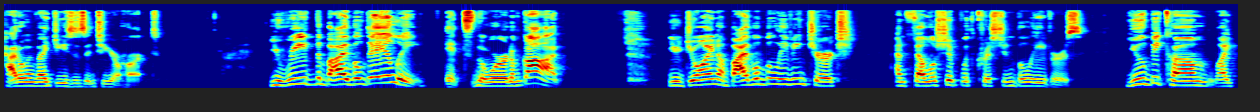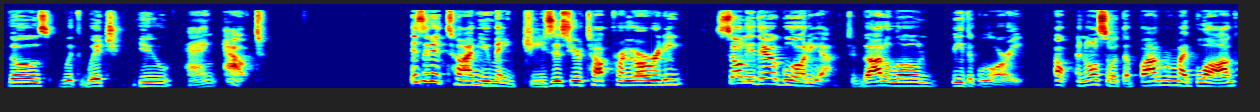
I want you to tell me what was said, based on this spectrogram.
how to invite Jesus into your heart. You read the Bible daily, it's the Word of God. You join a Bible believing church and fellowship with Christian believers you become like those with which you hang out. Isn't it time you make Jesus your top priority? Soli Deo Gloria. To God alone be the glory. Oh, and also at the bottom of my blog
